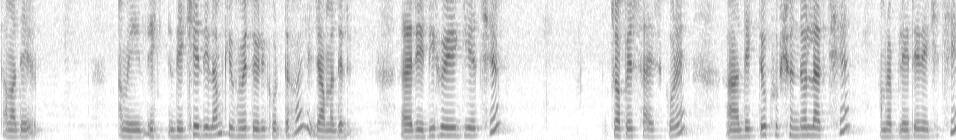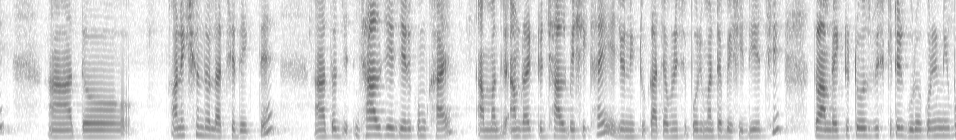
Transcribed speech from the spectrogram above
তো আমাদের, আমি দেখ- দেখিয়ে দিলাম কীভাবে তৈরি করতে হয়, যে আমাদের রেডি হয়ে গিয়েছে চপের সাইজ করে। দেখতেও খুব সুন্দর লাগছে, আমরা প্লেটে রেখেছি। তো অনেক সুন্দর লাগছে দেখতে। তো ঝাল যে যেরকম খায়, আমাদের আমরা একটু ঝাল বেশি খাই এই জন্য একটু কাঁচামরিচের পরিমাণটা বেশি দিয়েছি। তো আমরা একটু টোস্ট বিস্কিটের গুঁড়ো করে নিব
